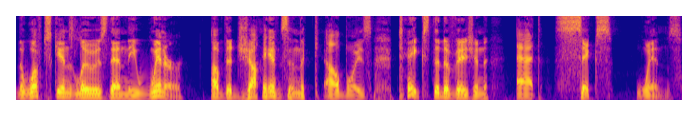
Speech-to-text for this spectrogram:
the Wolfskins lose, then the winner of the Giants and the Cowboys takes the division at six wins.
